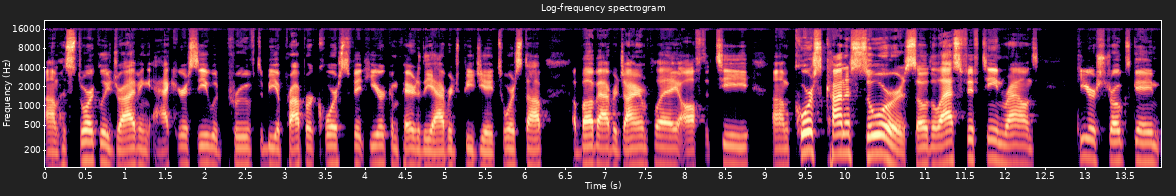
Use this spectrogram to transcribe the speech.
Um, historically, driving accuracy would prove to be a proper course fit here compared to the average PGA Tour stop. Above average iron play off the tee. Um, course connoisseurs. So the last 15 rounds here, strokes game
